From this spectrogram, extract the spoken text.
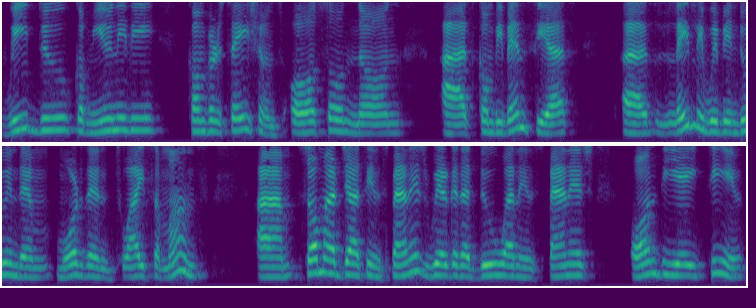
we do community conversations, also known as convivencias. Uh, lately, we've been doing them more than twice a month. Um, some are just in Spanish. We're gonna do one in Spanish on the 18th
